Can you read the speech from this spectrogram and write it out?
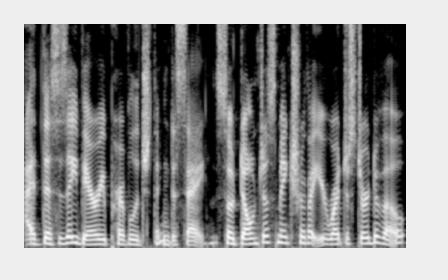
I, this is a very privileged thing to say. So don't just make sure that you're registered to vote,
